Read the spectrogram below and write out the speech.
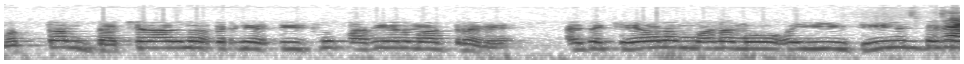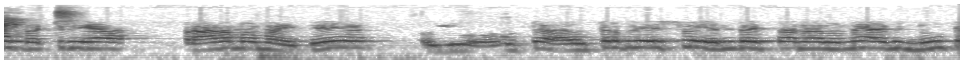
మొత్తం దక్షిణాదిలో పెరిగే సీట్లు పదిహేను మాత్రమే. అయితే కేవలం మనము ఈ డీలిమిటేషన్. ప్రక్రియ ప్రారంభమైతే ఉత్తరప్రదేశ్లో ఎనభై స్థానాలు ఉన్నాయి. అవి నూట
